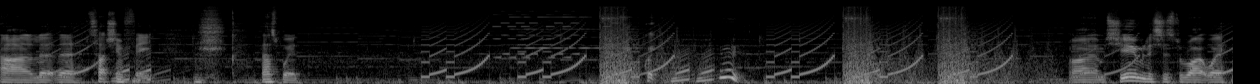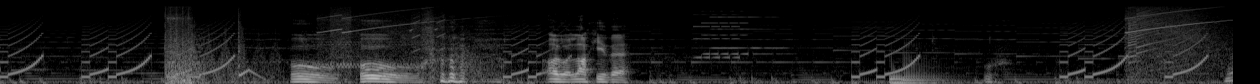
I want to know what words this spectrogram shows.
Ah, look, they're touching feet. That's weird. Quick. Right, I'm assuming this is the right way. Ooh, ooh. I got lucky there. Is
